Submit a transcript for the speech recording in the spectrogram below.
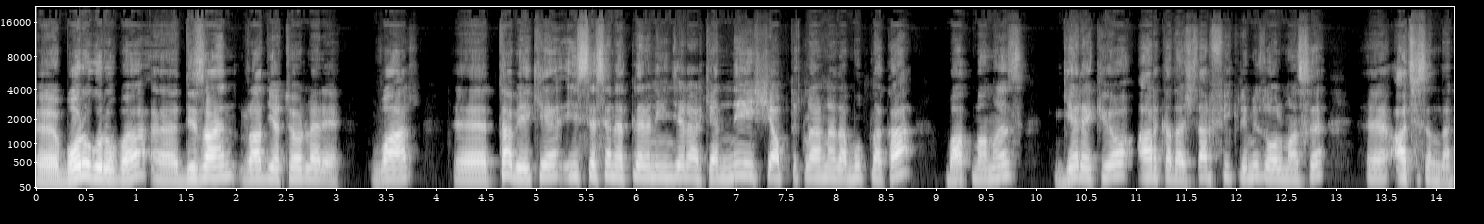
e, boru grubu, e, design radyatörleri var. E, tabii ki hisse senetlerini incelerken ne iş yaptıklarına da mutlaka bakmamız gerekiyor. Arkadaşlar fikrimiz olması e, açısından.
